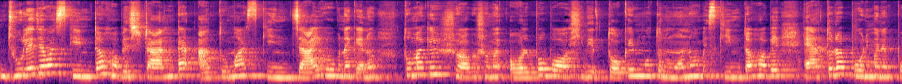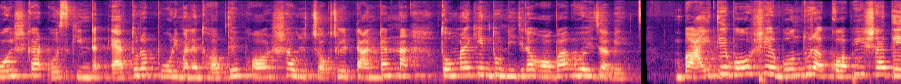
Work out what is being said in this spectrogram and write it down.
ঝুলে যাওয়া স্কিনটা হবে স্টানটার আর তোমার স্কিন যাই হোক না কেন, তোমাকে সব সময় অল্প বয়সীদের ত্বকের মতন মনে হবে, স্কিনটা হবে এতটা পরিমাণে পরিষ্কার ও স্কিনটা এতটা পরিমাণে ধপধে ফর্সা ও চকচকে টান টান না, তোমরা কিন্তু নিজেরা অবাক হয়ে যাবে। বাড়িতে বসে বন্ধুরা কফির সাথে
